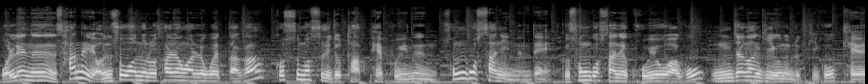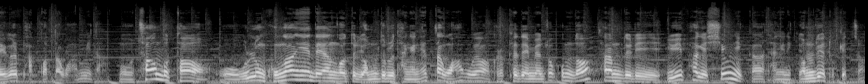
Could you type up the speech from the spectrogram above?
원래는 산을 연수원으로 사용하려고 했다가 코스모스 리조트 앞에 보이는 송곳산이 있는데 그 송곳산의 고요하고 웅장한 기운을 느끼고 계획을 바꿨다고 합니다. 뭐 처음부터 뭐 물론 공항에 대한 것들 염두를 당연히 했다고 하고요. 그렇게 되면 조금 더 사람들이 유입하기 쉬우니까 당연히 염두에 뒀겠죠.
